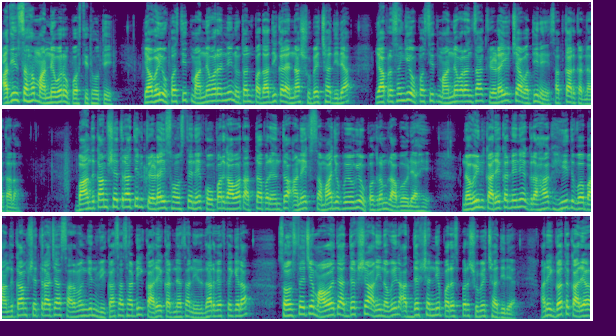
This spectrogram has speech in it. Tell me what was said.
आदींसह मान्यवर उपस्थित होते. यावेळी उपस्थित मान्यवरांनी नूतन पदाधिकाऱ्यांना शुभेच्छा दिल्या. याप्रसंगी उपस्थित मान्यवरांचा क्रीडाईच्या वतीने सत्कार करण्यात आला. बांधकाम क्षेत्रातील क्रीडाई संस्थेने कोपर गावात आत्तापर्यंत अनेक समाजोपयोगी उपक्रम राबवले आहे. नवीन कार्यकारिणीने ग्राहक हित व बांधकाम क्षेत्राच्या सर्वांगीण विकासासाठी कार्य करण्याचा निर्धार व्यक्त केला. संस्थेचे मावळते अध्यक्ष आणि नवीन अध्यक्षांनी परस्पर शुभेच्छा दिल्या आणि गत कार्य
